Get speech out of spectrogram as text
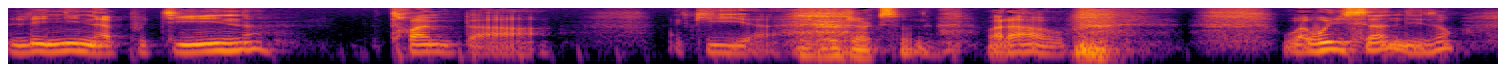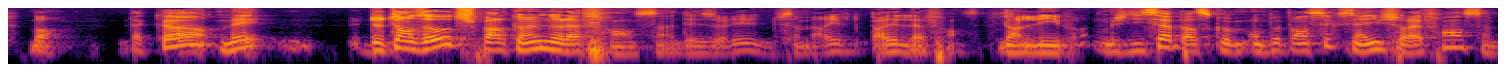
Lénine à Poutine, Trump à, à qui à, Jackson. Voilà ou à Wilson, disons. Bon, d'accord, mais de temps à autre, je parle quand même de la France. Hein. Désolé, ça m'arrive de parler de la France dans le livre. Mais je dis ça parce qu'on peut penser que c'est un livre sur la France, hein,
